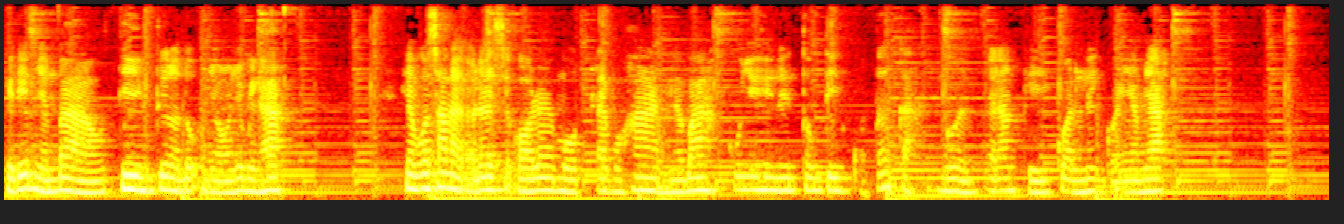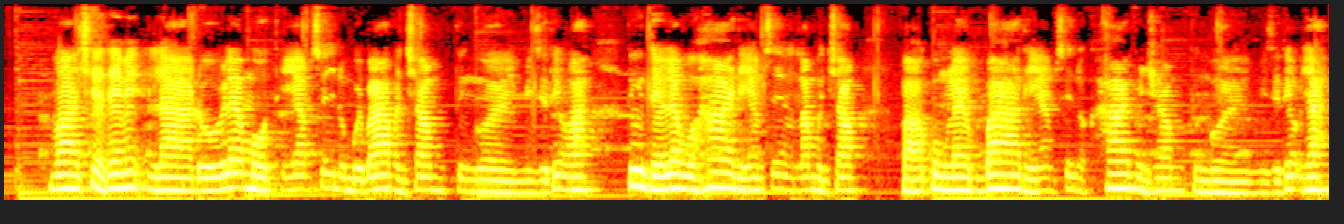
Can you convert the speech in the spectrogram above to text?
Kế tiếp nhấn vào tìm tức là đội nhóm cho mình ha thì em quan sát này ở đây sẽ có level 1, level 2 và level 3 cũng như hiện lên thông tin của tất cả người đã đăng ký qua link của anh em nha. Và chia sẻ thêm ấy là đối với level 1 thì em sẽ nhận được 13% từ người mình giới thiệu ha. Tương thế level 2 thì em sẽ được 5% và cùng level 3 thì em sẽ được 2% từ người mình giới thiệu nha.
